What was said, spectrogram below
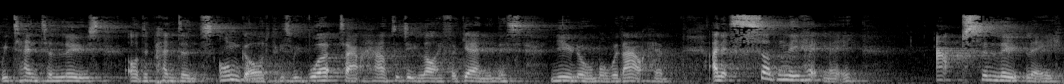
we tend to lose our dependence on God because we've worked out how to do life again in this new normal without Him. And it suddenly hit me absolutely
